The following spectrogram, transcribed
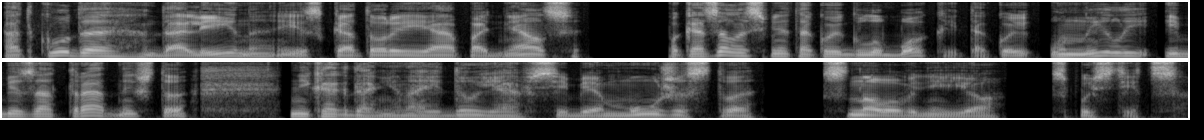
откуда долина, из которой я поднялся, показалась мне такой глубокой, такой унылой и безотрадной, что никогда не найду я в себе мужества снова в нее спуститься.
